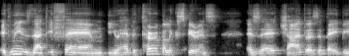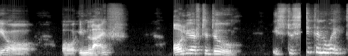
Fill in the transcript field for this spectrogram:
It means that if um, you had a terrible experience as a child or as a baby or or in life, all you have to do is to sit and wait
